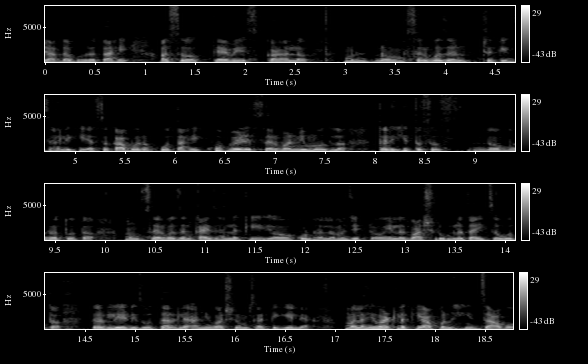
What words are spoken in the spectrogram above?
जादा भरत आहे असं त्यावेळेस कळालं. म्हण सर्वजण चकित झाले की असं का बरं होत आहे? खूप वेळेस सर्वांनी मोजलं तरीही तसंच भरत होतं. मग सर्वजण काय झालं की कोणाला म्हणजे याला वॉशरूमला जायचं होतं तर लेडीज उतरल्या आणि वॉशरूमसाठी गेल्या. मलाही वाटलं की आपणही जावं.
